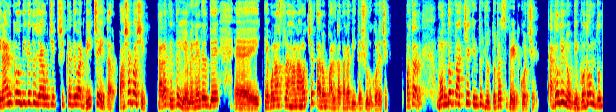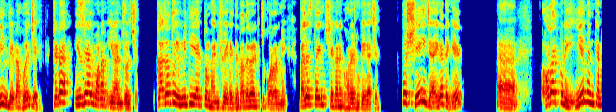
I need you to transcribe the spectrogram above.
ইরানকে ওদিকে তো যা উচিত শিক্ষা দেওয়ার দিচ্ছেই। তার পাশাপাশি তারা কিন্তু ইয়েমেনেরও যে এই ক্ষেপণাস্ত্র হানা হচ্ছে, তারও পাল্টা তারা দিতে শুরু করেছে। অর্থাৎ মধ্যপ্রাচ্যে কিন্তু যুদ্ধটা স্প্রেড করছে। এতদিন অবধি, প্রথম দুদিন যেটা হয়েছে, সেটা ইসরায়েল বনাম ইরান চলছে। গাজা তো এমনিতেই একদম ভ্যানিশ হয়ে গেছে, তাদের আর কিছু করার নেই। প্যালেস্তাইন সেখানে ঘরে ঢুকে গেছে। তো সেই জায়গা থেকে হঠাৎ করে ইয়েমেন কেন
